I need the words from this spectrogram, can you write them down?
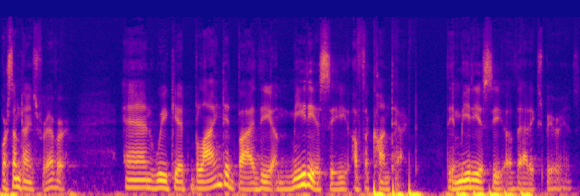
or sometimes forever. And we get blinded by the immediacy of the contact, the immediacy of that experience.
